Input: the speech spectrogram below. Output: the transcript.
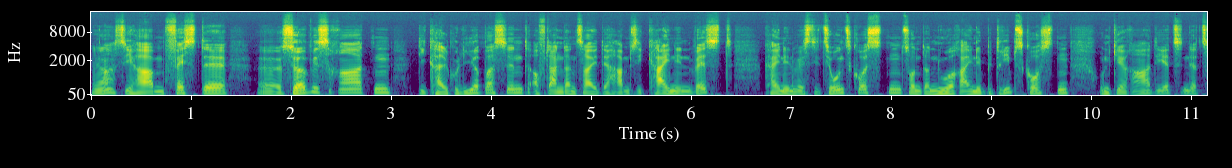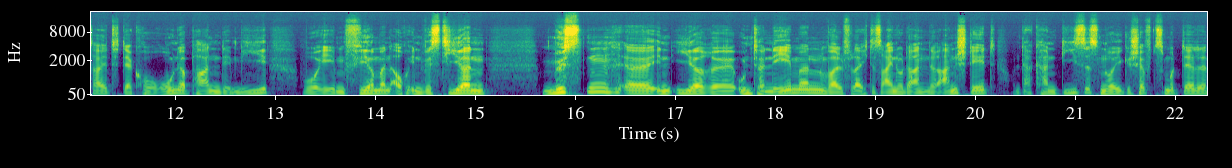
Ja, Sie haben feste äh, Serviceraten, die kalkulierbar sind. Auf der anderen Seite haben Sie kein Invest, keine Investitionskosten, sondern nur reine Betriebskosten. Und gerade jetzt in der Zeit der Corona-Pandemie, wo eben Firmen auch investieren, müssten äh, in ihre Unternehmen, weil vielleicht das ein oder andere ansteht. Und da kann dieses neue Geschäftsmodell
